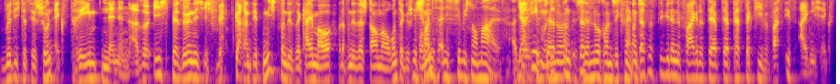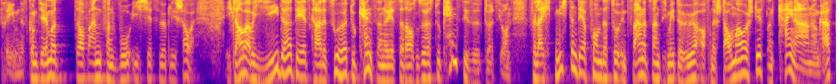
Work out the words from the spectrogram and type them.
würde ich das jetzt schon extrem nennen. Also ich persönlich, ich wäre garantiert nicht von dieser Keimauer oder von dieser Staumauer runtergesprungen. Ich fand es eigentlich ziemlich normal. Also ja, es eben. Ist ja, das, nur, und das, ist ja nur konsequent. Und das ist wieder eine Frage der, der Perspektive. Was ist eigentlich extrem? Das kommt ja immer darauf an, von wo ich jetzt wirklich schaue. Ich glaube aber, jeder, der jetzt gerade zuhört, du kennst, wenn du jetzt da draußen zuhörst, du kennst diese Situation. Vielleicht nicht in der Form, dass du in 220 Meter Höhe auf einer Staumauer stehst und keine Ahnung hast,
